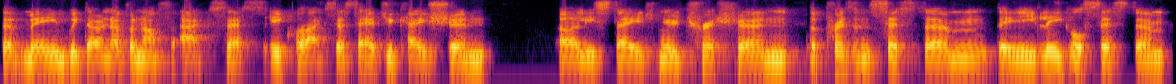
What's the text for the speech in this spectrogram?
that mean we don't have enough access, equal access to education, early stage nutrition, the prison system, the legal system.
